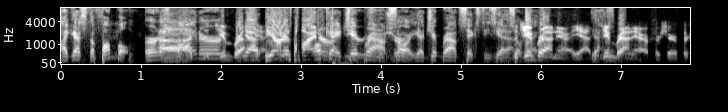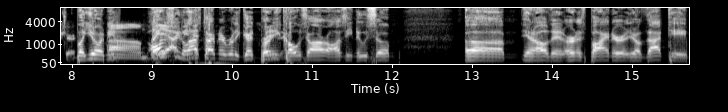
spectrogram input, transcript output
I guess the fumble. Ernest Uh, Biner. the Jim Brown. Yeah, the Earnest Byner. okay, Jim years, Brown. sure. Sorry, yeah, Jim Brown, '60s. Yes, The okay. Jim Brown era. Yeah, the Yes. Jim Brown era for sure, for sure. But you know what I mean. Um, but yeah, Honestly, I the last time they're really good, Bernie amazing. Kosar, Ozzie Newsome, um, you know, the Earnest Byner, you know, that team.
